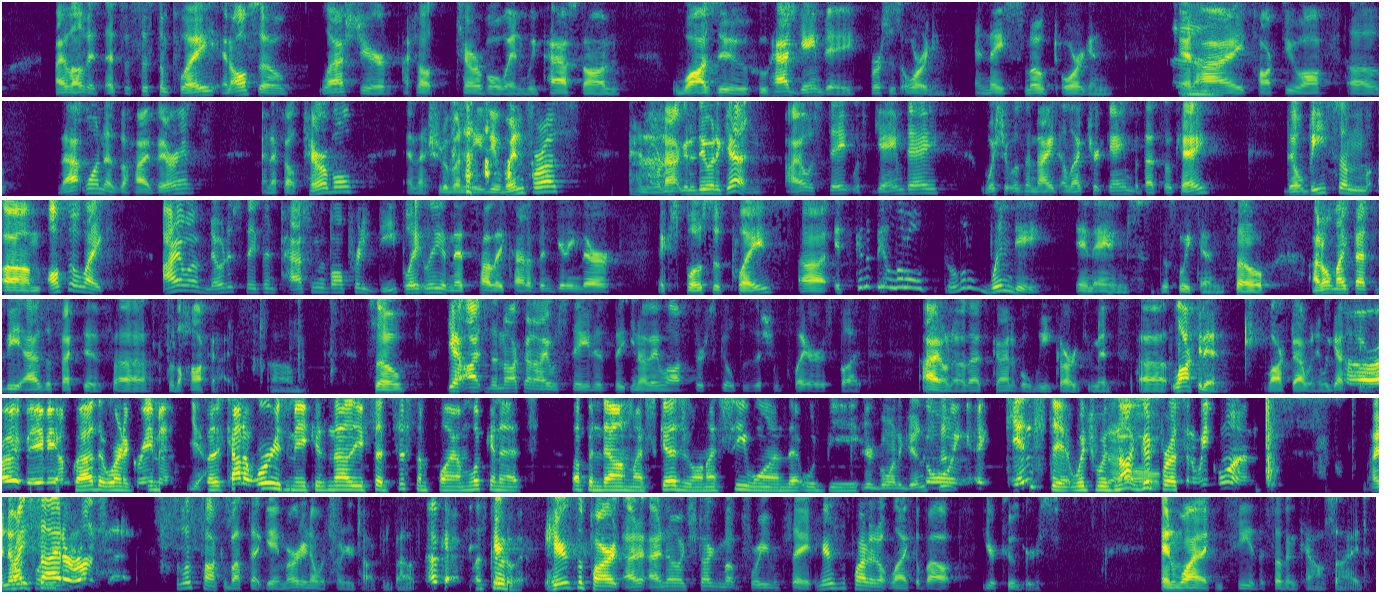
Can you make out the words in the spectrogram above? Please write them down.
I love it. That's a system play. And also, last year, I felt terrible when we passed on Wazoo, who had game day versus Oregon, and they smoked Oregon. And Mm. I talked you off of that one as a high variance, and I felt terrible, and that should have been an easy win for us. And we're not going to do it again. Iowa State with game day. Wish it was a night electric game, but that's okay. There'll be some um, also like Iowa. I've noticed they've been passing the ball pretty deep lately, and that's how they kind of been getting their explosive plays. Uh, it's going to be a little a little windy in Ames this weekend, so I don't like that to be as effective uh, for the Hawkeyes. Um, so yeah, I, the knock on Iowa State is that you know they lost their skill position players, but I don't know. That's kind of a weak argument. Uh, lock it in. Lock that one in. We got two. All right, baby. I'm glad that we're in agreement. Yeah. But it kind of worries me because now that you said system play, I'm looking at up and down my schedule, and I see one that would be You're going against going it. against it, which was not good for us in week one. I know right side or wrong side? So let's talk about that game. I already know which one you're talking about. Okay, let's go to it. Here's the part I, I know what you're talking about before you even say it. Here's the part I don't like about your Cougars, and why I can see the Southern Cal side.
